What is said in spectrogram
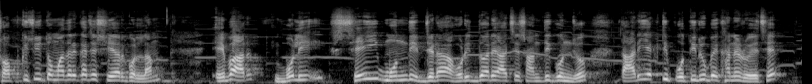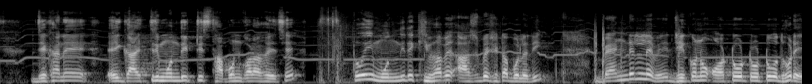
সব কিছুই তোমাদের কাছে শেয়ার করলাম। এবার বলি, সেই মন্দির যেটা হরিদ্বারে আছে শান্তিকুঞ্জ, তারই একটি প্রতিরূপ এখানে রয়েছে। যেখানে এই গায়ত্রী মন্দিরটি স্থাপন করা হয়েছে। তো এই মন্দিরে কীভাবে আসবে সেটা বলে দিই। ব্যান্ডেল নেবে যে কোনো অটো টোটো ধরে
